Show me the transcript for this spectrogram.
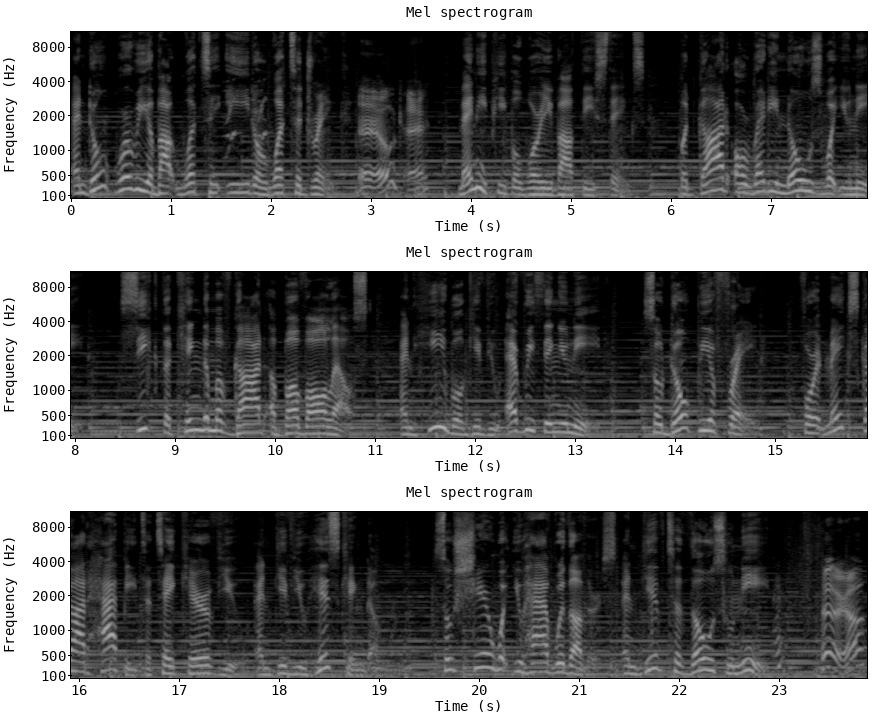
And don't worry about what to eat or what to drink. Yeah, okay. Many people worry about these things, but God already knows what you need. Seek the kingdom of God above all else, and He will give you everything you need. So don't be afraid, for it makes God happy to take care of you and give you His kingdom. So share what you have with others and give to those who need. There we go.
